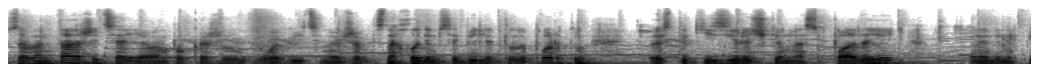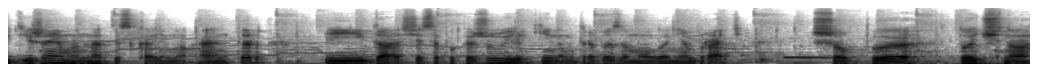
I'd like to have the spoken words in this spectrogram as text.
завантажиться, я вам покажу. О, дивіться, ми вже знаходимося біля телепорту. Ось такі зірочки в нас падають. Ми до них під'їжджаємо, натискаємо Enter. І да, зараз я покажу, які нам треба замовлення брати, щоб е, точно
